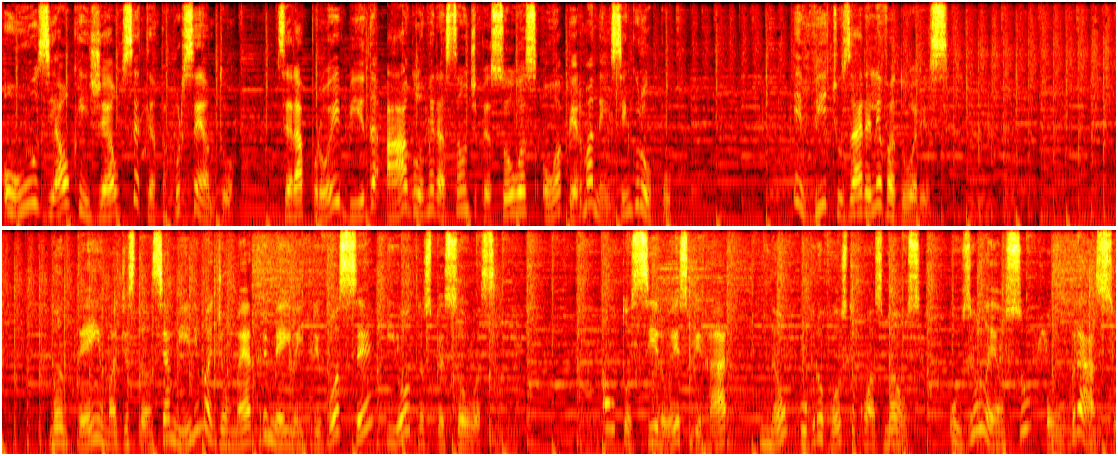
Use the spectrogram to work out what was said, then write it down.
ou use álcool em gel 70%. Será proibida a aglomeração de pessoas ou a permanência em grupo. Evite usar elevadores. Mantenha uma distância mínima de um metro e meio entre você e outras pessoas. Ao tossir ou espirrar, não cubra o rosto com as mãos. Use um lenço ou o braço.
